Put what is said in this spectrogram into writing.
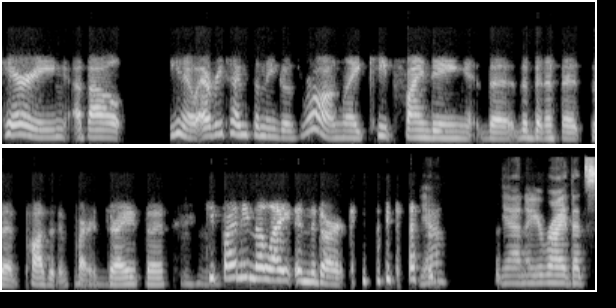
caring about you know every time something goes wrong like keep finding the the benefits the positive parts mm-hmm. right the mm-hmm. keep finding the light in the dark yeah yeah, no, you're right. That's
